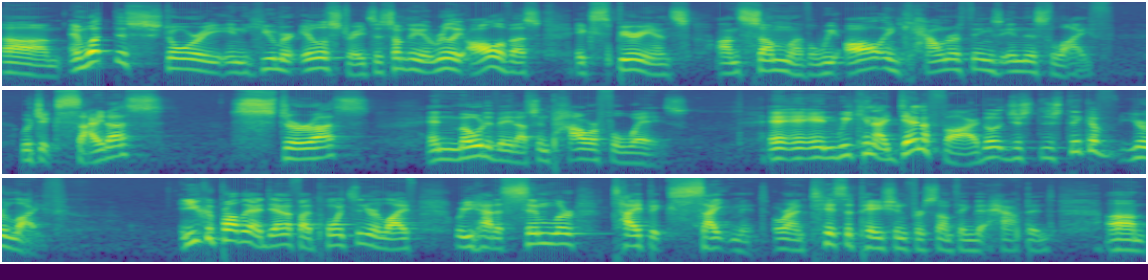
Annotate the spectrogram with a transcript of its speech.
Um, and what this story in humor illustrates is something that really all of us experience on some level. We all encounter things in this life which excite us, stir us, and motivate us in powerful ways. And, we can identify, though, just, think of your life. And you could probably identify points in your life where you had a similar type excitement or anticipation for something that happened. Um,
